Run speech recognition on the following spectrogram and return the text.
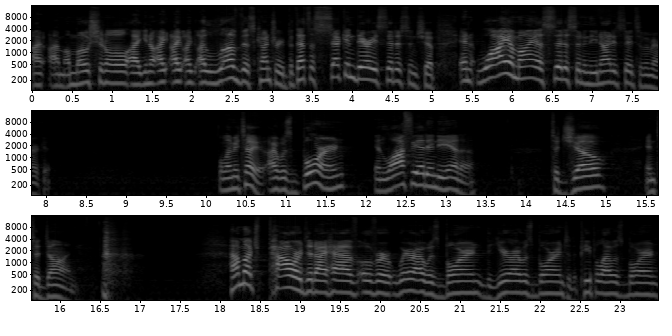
I, am emotional. I, you know, I, I, I love this country, but that's a secondary citizenship. And why am I a citizen in the United States of America? Well, let me tell you, I was born in Lafayette, Indiana, to Joe and to Don. How much power did I have over where I was born, the year I was born, to the people I was born,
